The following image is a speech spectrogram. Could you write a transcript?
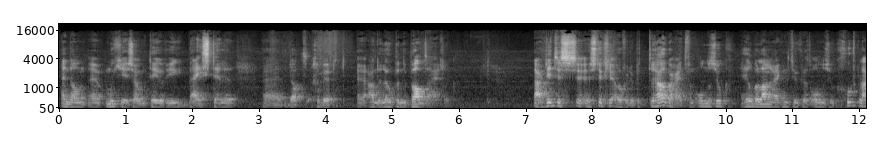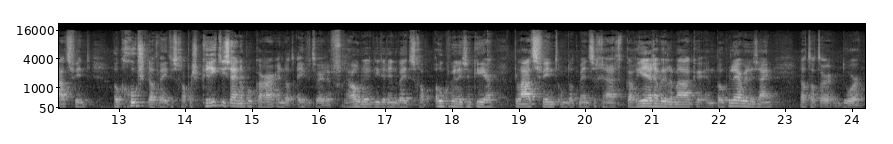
En dan uh, moet je zo'n theorie bijstellen. Uh, dat gebeurt aan de lopende band eigenlijk. Nou, dit is een stukje over de betrouwbaarheid van onderzoek. Heel belangrijk natuurlijk dat onderzoek goed plaatsvindt. Ook goed dat wetenschappers kritisch zijn op elkaar en dat eventuele fraude die er in de wetenschap ook wel eens een keer plaatsvindt, omdat mensen graag carrière willen maken en populair willen zijn, dat dat er door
